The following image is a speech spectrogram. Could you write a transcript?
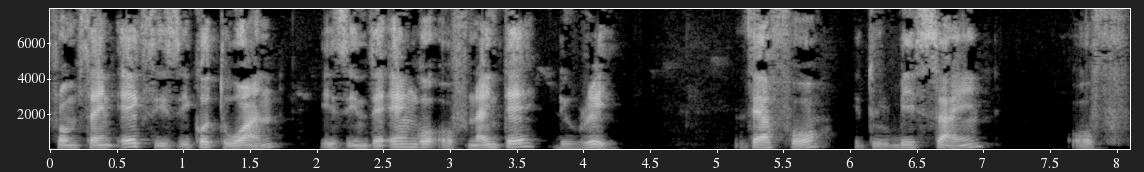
from sine x is equal to 1 is in the angle of 90 degree. Therefore, it will be sine of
